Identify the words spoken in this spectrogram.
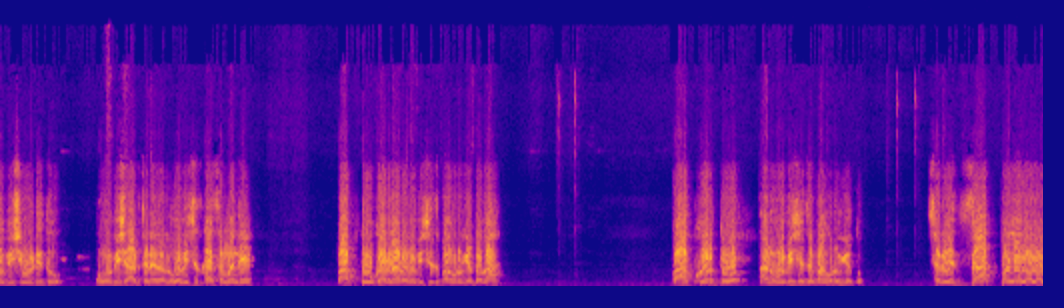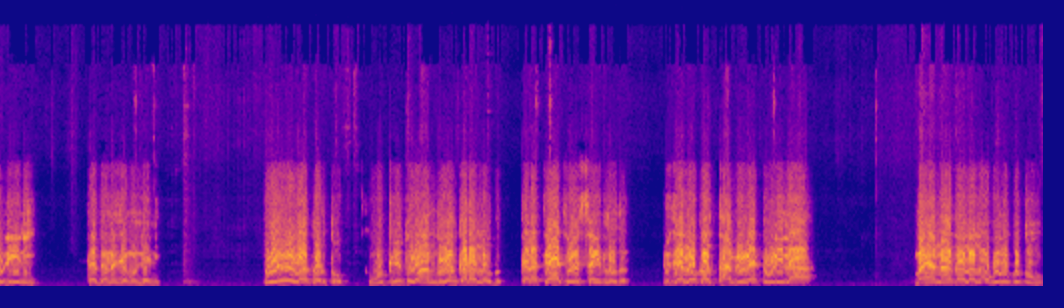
ओबीसी उडी तू. ओबीसी अडचणी झालं ओबीसीत काय संबंध आहे? पाप तू करणार ओबीसीचं पांघरून घेतो का? पाप करतो आणि ओबीसीचं पांघरून घेतो. सगळे जात पणाला लावली यांनी त्या धनंजय मुंडेनी. टोळी उभा करतो. उठली तो आंदोलन करायला लावतो त्याला त्याच वेळेस सांगितलं होतं तुझ्या लोकांना थांबी या टोळीला माया नादाला लागू नको तू.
